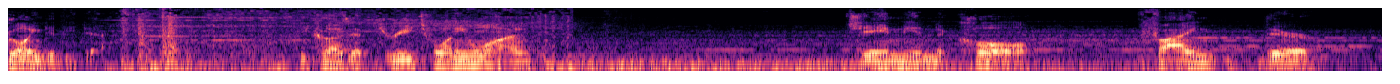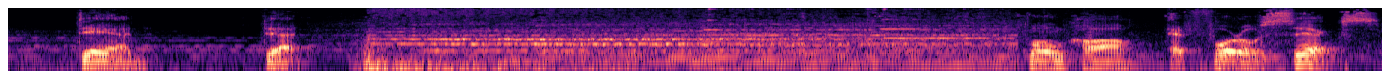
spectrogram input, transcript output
going to be dead. Because at 321, Jamie and Nicole find their dad dead. Phone call at 406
